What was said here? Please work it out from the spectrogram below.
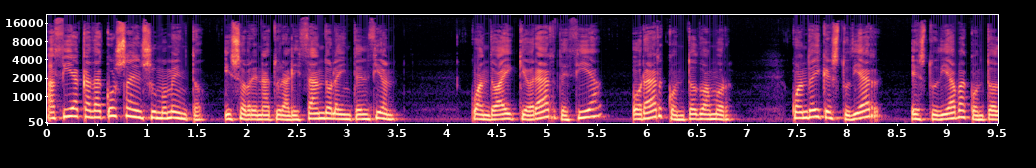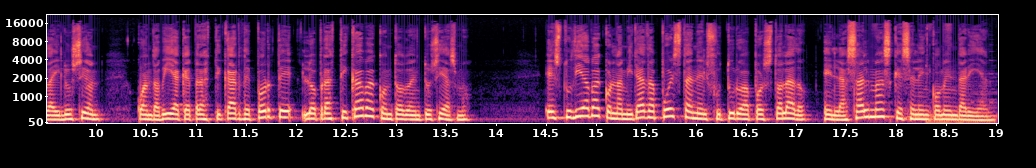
Hacía cada cosa en su momento y sobrenaturalizando la intención. Cuando hay que orar, decía, orar con todo amor. Cuando hay que estudiar, estudiaba con toda ilusión. Cuando había que practicar deporte, lo practicaba con todo entusiasmo. Estudiaba con la mirada puesta en el futuro apostolado, en las almas que se le encomendarían.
